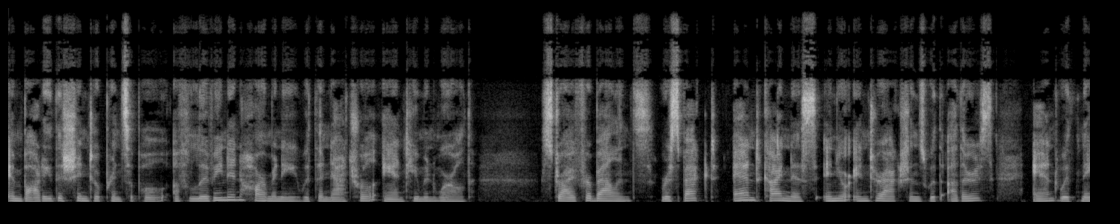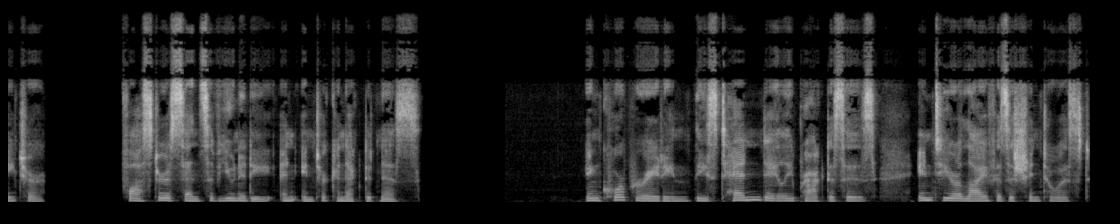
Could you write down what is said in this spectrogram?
embody the Shinto principle of living in harmony with the natural and human world. Strive for balance, respect, and kindness in your interactions with others and with nature. Foster a sense of unity and interconnectedness. Incorporating these 10 daily practices into your life as a Shintoist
